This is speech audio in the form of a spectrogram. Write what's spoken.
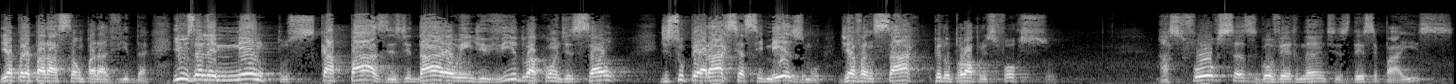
E a preparação para a vida? E os elementos capazes de dar ao indivíduo a condição de superar-se a si mesmo, de avançar pelo próprio esforço? As forças governantes desse país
